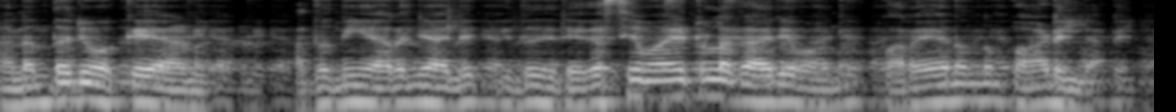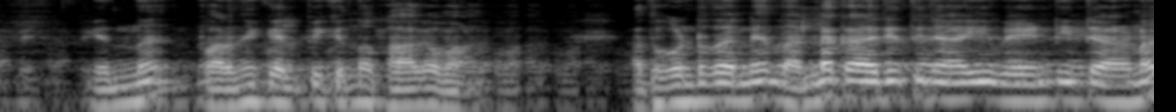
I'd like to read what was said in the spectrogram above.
അനന്തനും ഒക്കെയാണ്. അത് നീ അറിഞ്ഞാൽ ഇത് രഹസ്യമായിട്ടുള്ള കാര്യമാണ്. പറയാനൊന്നും പാടില്ല എന്ന് പറഞ്ഞു കേൾപ്പിക്കുന്ന ഭാഗമാണ്. അതുകൊണ്ട് തന്നെ നല്ല കാര്യത്തിനായി വേണ്ടിയിട്ടാണ്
